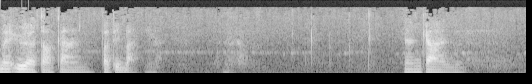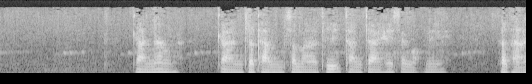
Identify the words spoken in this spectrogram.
ไม่เอื้อต่อการปฏิบัติดังนั้นการ การนั่งการจะทำสมาธิทำใจให้สงบนี้สถาน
